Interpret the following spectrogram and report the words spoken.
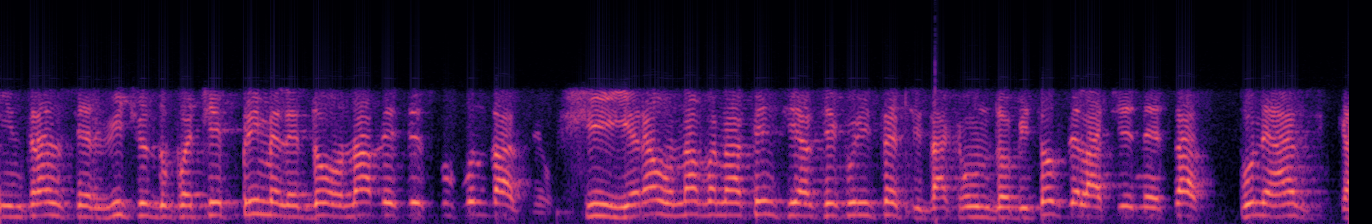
intra în serviciu după ce primele două nave se scufundase. Și era o navă în atenția securității. Dacă un dobitoc de la CNSAS spune azi că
